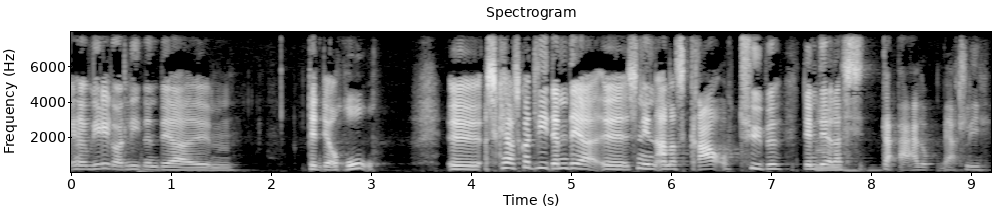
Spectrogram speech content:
jeg kan virkelig godt lide den der, øhm, den der ro. Øh, og så kan jeg også godt lide dem der, øh, sådan en Anders Grav-type, dem der, der, si- der bare er mærkelige.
